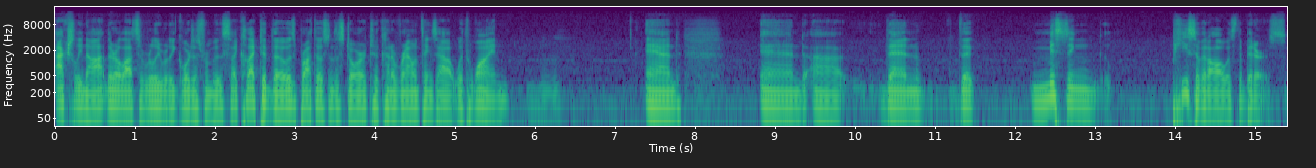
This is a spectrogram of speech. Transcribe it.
actually not. There are lots of really really gorgeous vermouths. So I collected those, brought those to the store to kind of round things out with wine, and and uh, then the missing piece of it all was the bitters.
